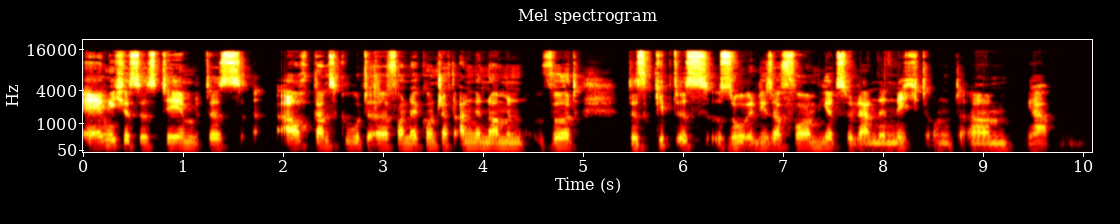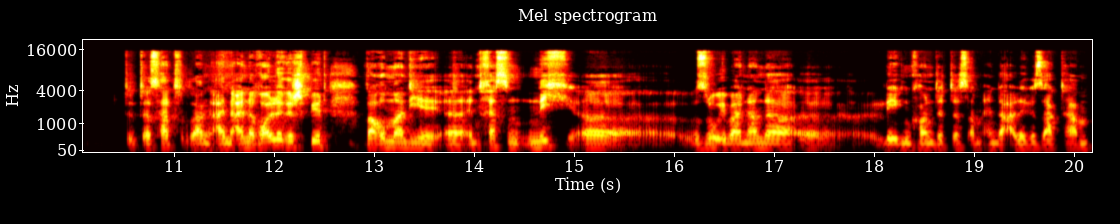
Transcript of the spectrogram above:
ähnliches System, das auch ganz gut äh, von der Kundschaft angenommen wird. Das gibt es so in dieser Form hierzulande nicht. Und ähm, ja, das hat sozusagen eine, eine Rolle gespielt, warum man die äh, Interessen nicht äh, so übereinander äh, legen konnte, dass am Ende alle gesagt haben,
